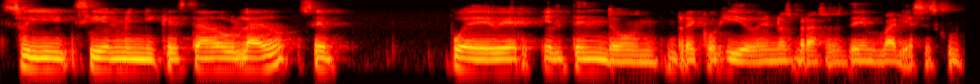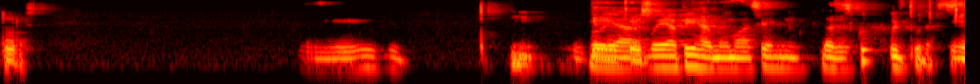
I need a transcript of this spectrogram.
Si, si el meñique está doblado, se puede ver el tendón recogido en los brazos de varias esculturas. Voy a, pues, voy a fijarme más en las esculturas. en.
